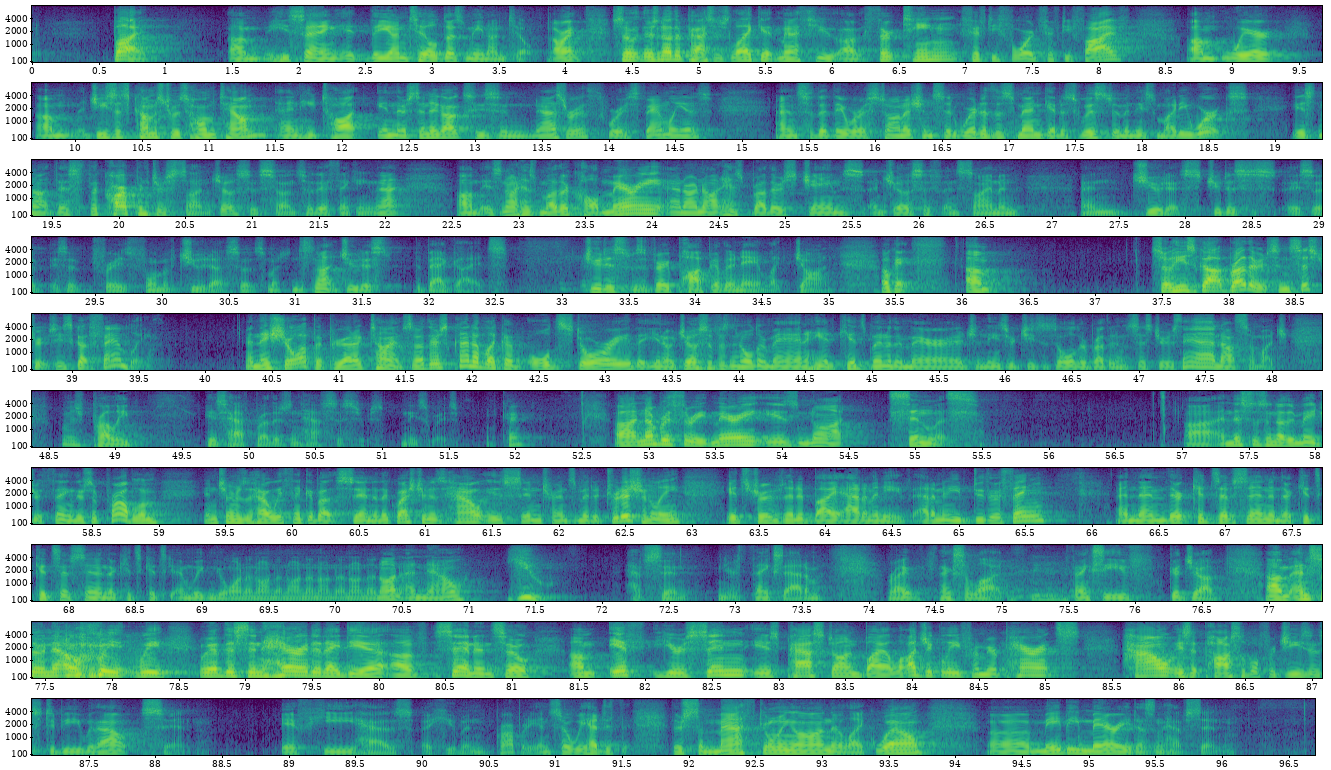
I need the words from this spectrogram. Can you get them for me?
But um, he's saying it, the until does mean until. All right? So there's another passage like it, Matthew uh, 13, 54, and 55, um, where um, Jesus comes to his hometown and he taught in their synagogues. He's in Nazareth, where his family is. And so that they were astonished and said, Where does this man get his wisdom and these mighty works? is not this the carpenter's son, Joseph's son? So they're thinking that. Um, is not his mother called Mary, and are not his brothers James and Joseph and Simon and Judas? Judas is a, is a phrase form of Judah, so it's, much, it's not Judas, the bad guy. It's, Judas was a very popular name, like John. Okay, um, so he's got brothers and sisters, he's got family. And they show up at periodic times. Now, there's kind of like an old story that, you know, Joseph was an older man and he had kids by another marriage, and these are Jesus' older brothers and sisters. Eh, not so much. It was probably his half brothers and half sisters in these ways. Okay? Uh, number three, Mary is not sinless. Uh, and this is another major thing. There's a problem in terms of how we think about sin. And the question is, how is sin transmitted? Traditionally, it's transmitted by Adam and Eve. Adam and Eve do their thing, and then their kids have sin, and their kids' kids have sin, and their kids' kids, and we can go on and on and on and on and on and on. And now you have sin. And you're, thanks, Adam, right? Thanks a lot. thanks, Eve. Good job. Um, and so now we, we, we have this inherited idea of sin. And so um, if your sin is passed on biologically from your parents, how is it possible for Jesus to be without sin? if he has a human property. And so we had to, th- there's some math going on. They're like, well, uh, maybe Mary doesn't have sin.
